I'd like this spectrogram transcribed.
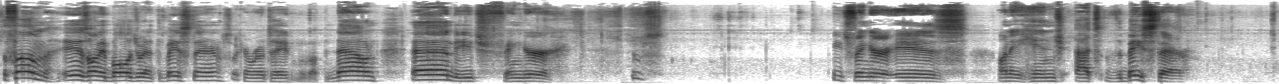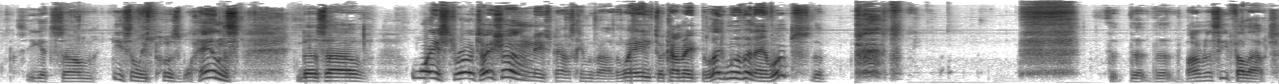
The thumb is on a ball joint at the base there, so it can rotate, move up and down. And each finger, oops, each finger is on a hinge at the base there. So you get some decently posable hands. It does have waist rotation. These panels can move out of the way to accommodate the leg movement, and whoops, the the, the, the, bottom of the seat fell out.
